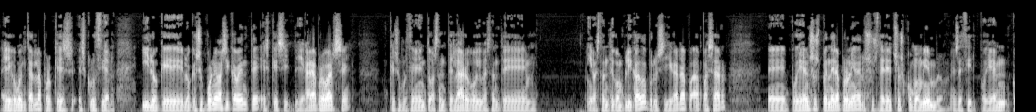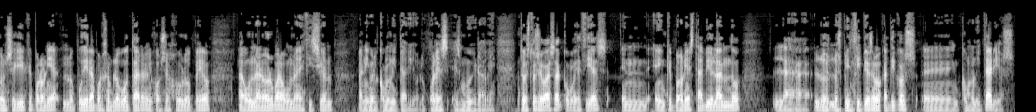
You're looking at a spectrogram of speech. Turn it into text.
hay que comentarla porque es, es crucial. Y lo que, lo que supone básicamente es que si llegara a aprobarse, que es un procedimiento bastante largo y bastante y bastante complicado, pero si llegara a pasar, eh, podrían suspender a Polonia de sus derechos como miembro. Es decir, podrían conseguir que Polonia no pudiera, por ejemplo, votar en el Consejo Europeo alguna norma, alguna decisión a nivel comunitario, lo cual es, es muy grave. Todo esto se basa, como decías, en, que Polonia está violando los, principios democráticos eh, comunitarios.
